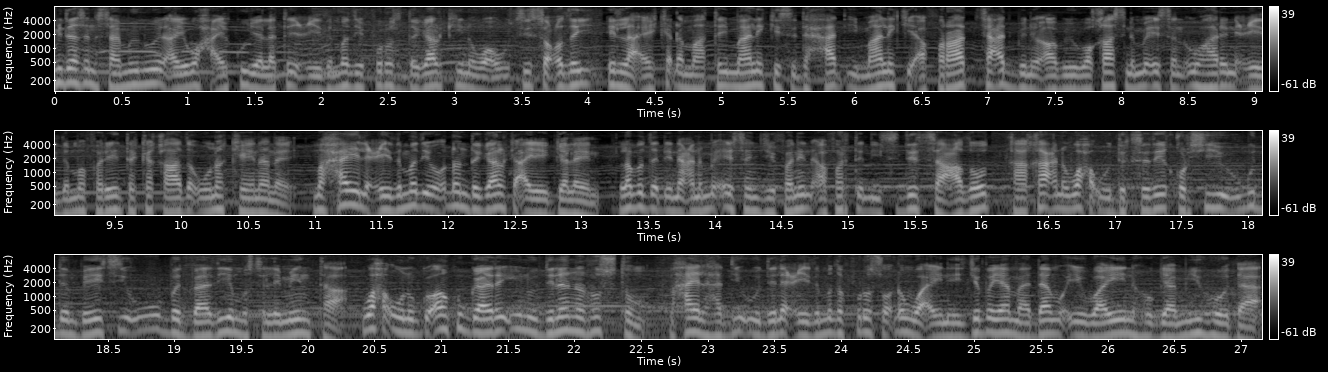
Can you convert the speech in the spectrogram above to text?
midaasna saamayn weyn ay waxa ay ku yeelatay ciidamadii furus dagaalkiina waa uu sii socday ilaa ay ka dhammaatay maalinkii saddexaad iyo maalinkii afraad sacad bin abi waqaasna ma aysan u harin ciidamo fariinta ka qaada una keenane maxaa yeele ciidamadii oo dhan dagaalka ayay galeen labada dhinacna ma aysan jiifanin afartan iyo siddeed saacadood qaaqaacna waxa uu degsaday qorshihii ugu dambeeyey si uu u badbaadiyey muslimiinta waxa uuna go'aan ku gaaray inuu dilana rustum maxaa yeele haddii uu dilo ciidamada furus oo dhan waa ay nayjabayaan maadaama ay waayeen hogaamiyahooda.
